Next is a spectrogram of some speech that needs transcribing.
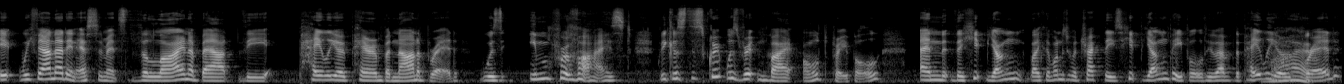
it, we found out in estimates the line about the paleo pear and banana bread was improvised because the script was written by old people and the hip young like they wanted to attract these hip young people who have the paleo Right. bread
